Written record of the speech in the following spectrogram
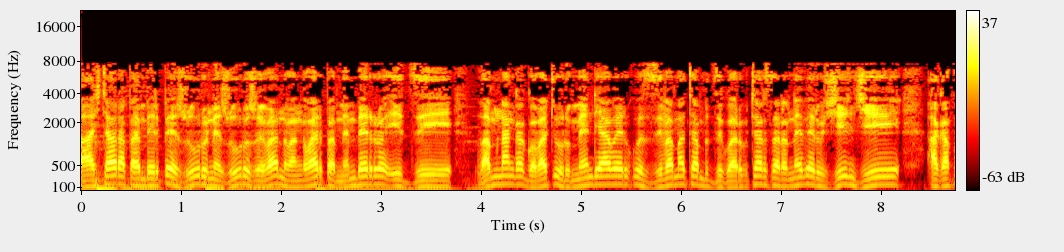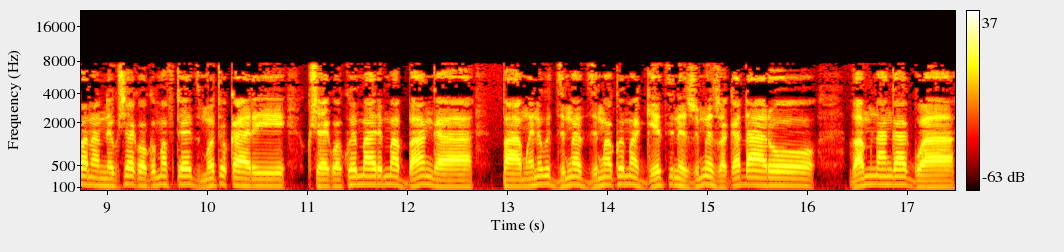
vachitaura pamberi pezviuru nezviuru zvevanhu vanga vari pamhemberero idzi vamunangagwa vati hurumende yavo iri kuziva matambudziko ari kutarisana neveruzhinji akafanana nekushayikwa kwemafuta edzimotokari kushayikwa kwemari mumabhanga pamwe nekudzimwa dzimwa kwemagetsi nezvimwe zvakadaro. Vamunangagwa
